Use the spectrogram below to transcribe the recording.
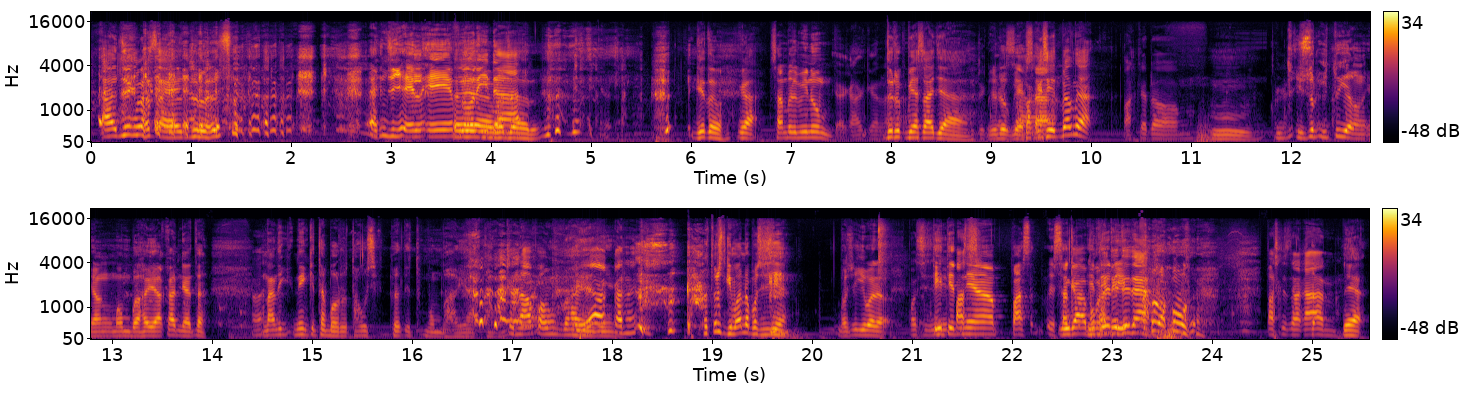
anjing Los Angeles. Anjing LA Iya, Florida. gitu, enggak. Sambil minum. Duduk biasa aja. Duduk biasa. Pakai seatbelt enggak? Pakai dong. Hmm. Justru itu yang yang membahayakan nyata. Nanti ini kita baru tahu seatbelt itu membahayakan. Kenapa membahayakan? Terus gimana posisinya? Maksudnya gimana? Posisi Tititnya pas, Enggak, bukan titiknya di- tititnya. Pas kecelakaan Ya,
